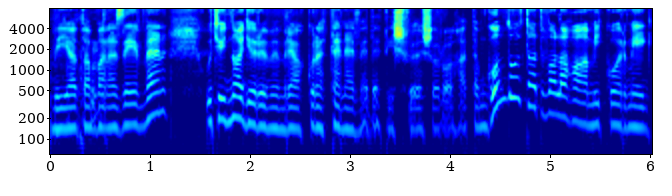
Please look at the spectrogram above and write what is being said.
díjat abban az évben, úgyhogy nagy örömömre akkor a te nevedet is felsorolhattam. Gondoltad valaha, amikor még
